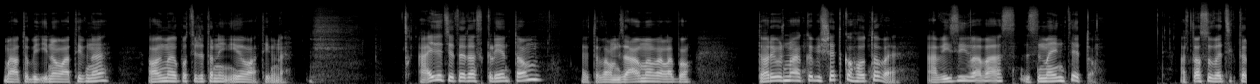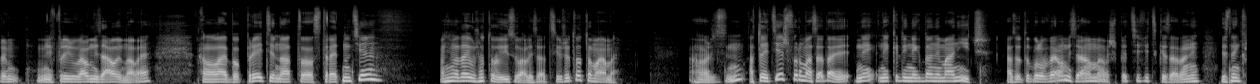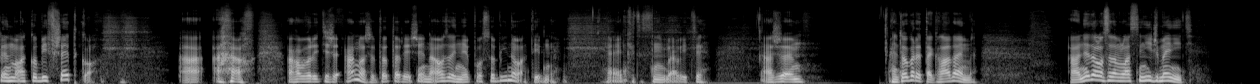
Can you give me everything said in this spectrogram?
má to byť inovatívne, ale oni majú pocit, že to nie je inovatívne. A idete teda s klientom, je to veľmi zaujímavé, lebo ktorý už má akoby všetko hotové a vyzýva vás, zmente to. A to sú veci, ktoré mi prídu veľmi zaujímavé, lebo príjete na to stretnutie, oni ma dajú už hotovú vizualizáciu, že toto máme. A, hovorí, hm, a to je tiež forma zadania. Nie, niekedy niekto nemá nič. A toto bolo veľmi zaujímavé, špecifické zadanie, kde ten klient mal akoby všetko. A, a, a hovoríte, že áno, že toto riešenie naozaj nepôsobí inovatívne. Hej, keď to s ním bavíte. A že dobre, tak hľadajme. A nedalo sa tam vlastne nič meniť.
